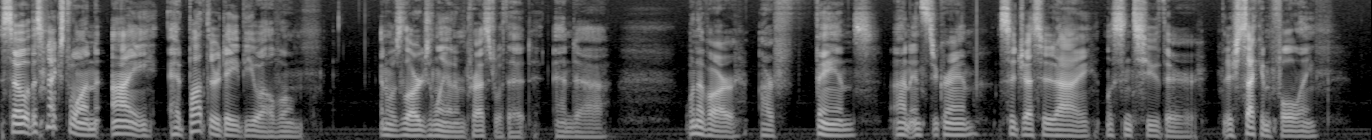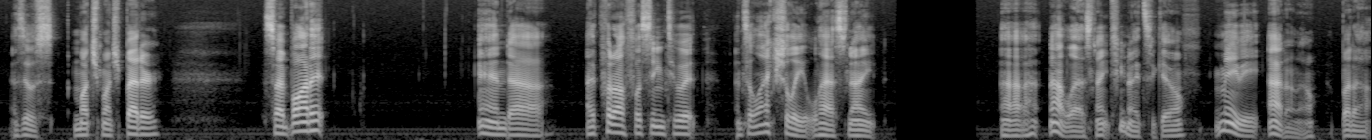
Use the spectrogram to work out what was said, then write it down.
So this next one, I had bought their debut album and was largely unimpressed with it. And uh, one of our our fans on Instagram suggested I listen to their their second full length, as it was much much better. So I bought it, and uh, I put off listening to it until actually last night. Uh, not last night, two nights ago, maybe I don't know, but uh,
